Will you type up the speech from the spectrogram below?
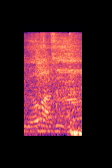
没有啊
